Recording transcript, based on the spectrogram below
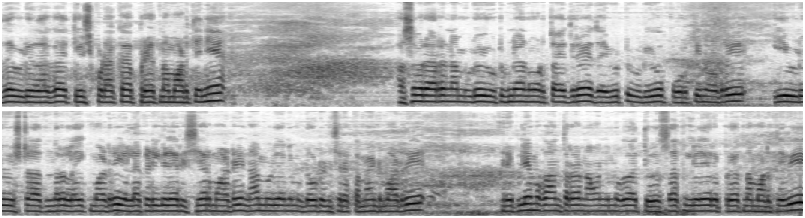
ಇದೇ ವಿಡಿಯೋದಾಗ ತಿಳಿಸ್ಕೊಡಕ್ಕೆ ಪ್ರಯತ್ನ ಮಾಡ್ತೀನಿ. ಹೊಸಬ್ರು ಯಾರು ನಮ್ಮ ವಿಡಿಯೋ ಯೂಟ್ಯೂಬ್ನಾಗ ನೋಡ್ತಾ ಇದ್ರೆ, ದಯವಿಟ್ಟು ವಿಡಿಯೋ ಪೂರ್ತಿ ನೋಡ್ರಿ. ಈ ವಿಡಿಯೋ ಇಷ್ಟ ಆತಂದ್ರೆ ಲೈಕ್ ಮಾಡಿರಿ, ಎಲ್ಲ ಕಡೆ ಶೇರ್ ಮಾಡಿರಿ. ನಮ್ಮ ವಿಡಿಯೋ ನಿಮ್ಗೆ ಡೌಟ್ ಅನಿಸಿದ್ರೆ ಕಮೆಂಟ್ ಮಾಡಿರಿ. ರಿಪ್ಲೈ ಮುಖಾಂತರ ನಾವು ನಿಮ್ಗೆ ತಿಳ್ಸೋಕೆ ಗೆಳೆಯರಿ ಪ್ರಯತ್ನ ಮಾಡ್ತೀವಿ.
